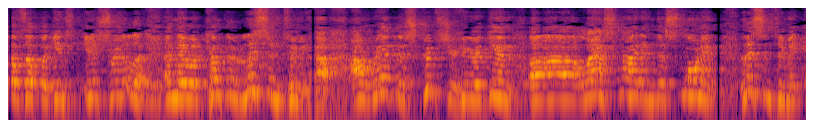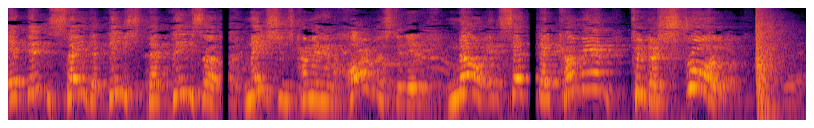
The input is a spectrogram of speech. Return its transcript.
up against Israel uh, and they would come through. Listen to me. I read the scripture here again uh, last night and this morning. Listen to me. It didn't say that these that these uh, nations come in and harvested it. No, it said they come in to destroy it.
